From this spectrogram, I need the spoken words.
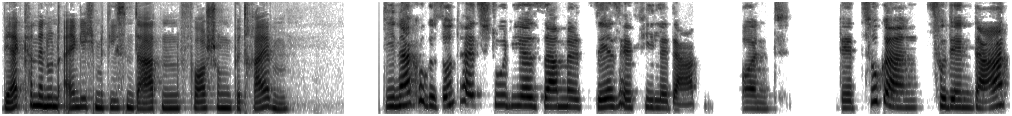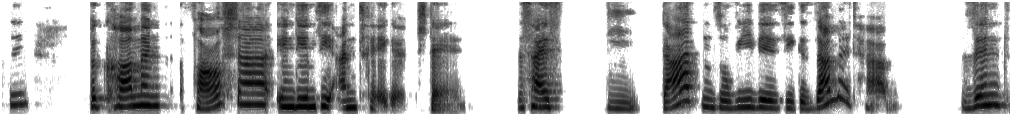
wer kann denn nun eigentlich mit diesen Daten Forschung betreiben? Die NACO-Gesundheitsstudie sammelt sehr, sehr viele Daten. Und der Zugang zu den Daten bekommen Forscher, indem sie Anträge stellen. Das heißt, die Daten, so wie wir sie gesammelt haben, sind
